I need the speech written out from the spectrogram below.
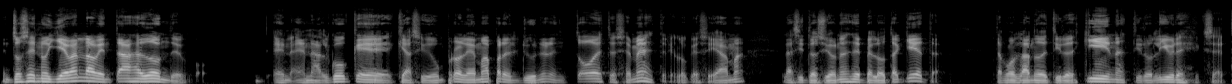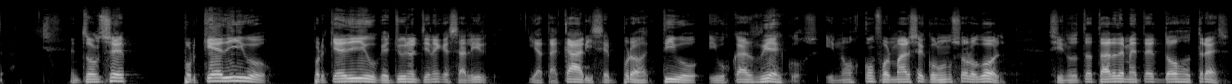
Entonces nos llevan la ventaja ¿dónde? En, en algo que, que ha sido un problema para el Junior en todo este semestre, lo que se llama las situaciones de pelota quieta. Estamos hablando de tiro de esquinas, tiros libres, etc. Entonces, ¿por qué digo, por qué digo que Junior tiene que salir y atacar y ser proactivo y buscar riesgos y no conformarse con un solo gol, sino tratar de meter dos o tres?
